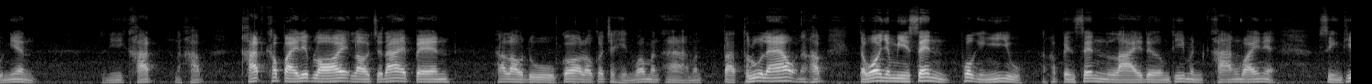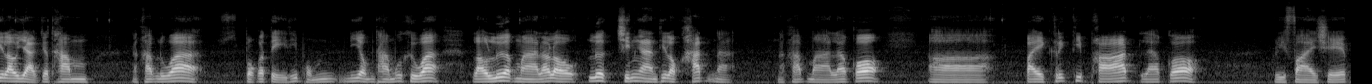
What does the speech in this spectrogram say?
union ตัวนี้คัดนะครับคัดเข้าไปเรียบร้อย เราจะได้เป็นถ้าเราดูก็เราก็จะเห็นว่ามันอ่ามันตัดทะลุแล้วนะครับ แต่ว่ายังมีเส้นพวกอย่างนี้อยู่นะครับเป็นเส้นลายเดิมที่มันค้างไว้เนี่ยสิ่งที่เราอยากจะทำนะครับหรือว่า ปกติที่ผมนิยมทำก็คือว่าเราเลือกมาแล้วเราเลือกชิ้นงานที่เราคัดนะนะครับมาแล้วก็ไปคลิกที่ part แล้วก็ refine shape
